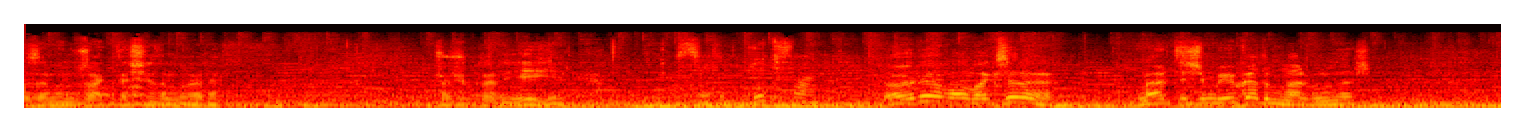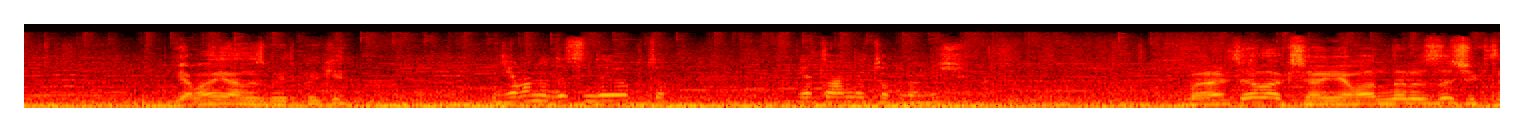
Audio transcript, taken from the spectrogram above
Zaman zaman uzaklaşalım böyle. Çocuklara iyi geliyor. Selim lütfen. Öyle ama baksana. Mert için büyük adımlar bunlar. Yaman yalnız mıydı peki? Yaman odasında yoktu. Yatağında toplamış. Mert'e bak sen Yaman'dan hızlı çıktı.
